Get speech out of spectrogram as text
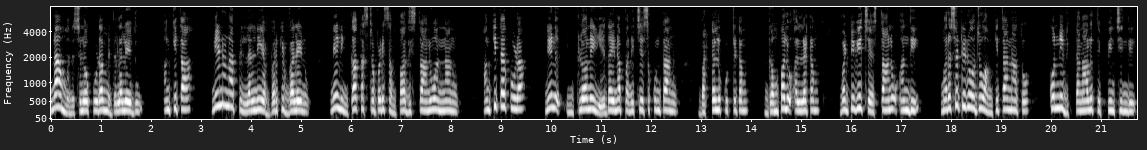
నా మనసులో కూడా మెదలలేదు. అంకిత నేను నా పిల్లల్ని ఎవ్వరికి ఇవ్వలేను. నేను ఇంకా కష్టపడి సంపాదిస్తాను అన్నాను. అంకిత కూడా నేను ఇంట్లోనే ఏదైనా పని చేసుకుంటాను. బట్టలు కుట్టటం గంపలు అల్లటం వంటివి చేస్తాను అంది. మరుసటి రోజు అంకిత నాతో కొన్ని విత్తనాలు తెప్పించింది.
